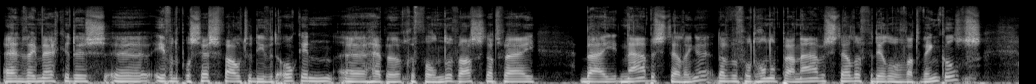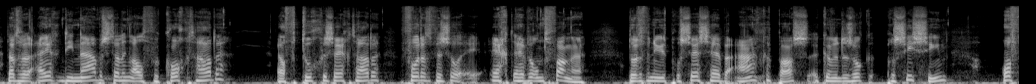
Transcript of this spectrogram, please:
En wij merken dus, uh, een van de procesfouten die we er ook in hebben gevonden, was dat wij bij nabestellingen, dat we bijvoorbeeld 100 paar nabestellen, verdeeld over wat winkels, dat we eigenlijk die nabestelling al verkocht hadden, of toegezegd hadden, voordat we zo echt hebben ontvangen. Doordat we nu het proces hebben aangepast, kunnen we dus ook precies zien of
